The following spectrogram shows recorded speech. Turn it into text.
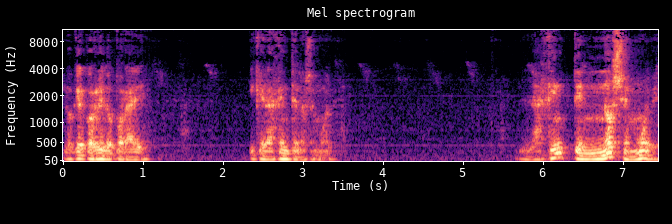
lo que he corrido por ahí. Y que la gente no se mueve. La gente no se mueve.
